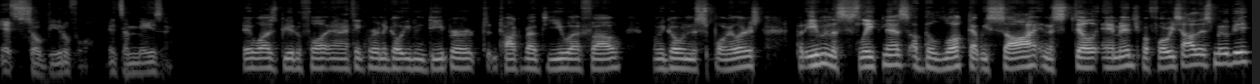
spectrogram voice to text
it's so beautiful. It's amazing. It was beautiful, and I think we're going to go even deeper to talk about the UFO when we go into spoilers. But even the sleekness of the look that we saw in a still image before we saw this movie,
